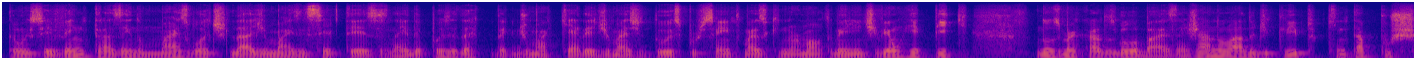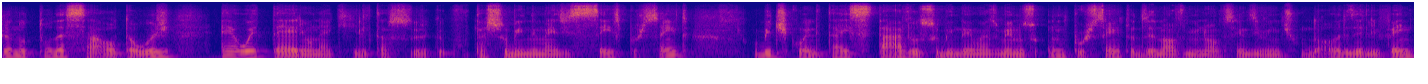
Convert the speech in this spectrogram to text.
Então isso vem trazendo mais volatilidade, mais incertezas, né? E depois de uma queda de mais de 2%, mais do que normal também a gente vê um repique nos mercados globais, né? Já no lado de cripto, quem está puxando toda essa alta hoje é o Ethereum, né, que ele está tá subindo em mais de 6%. O Bitcoin está estável, subindo em mais ou menos 1%, a 19.921 dólares. Ele vem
